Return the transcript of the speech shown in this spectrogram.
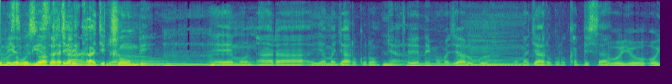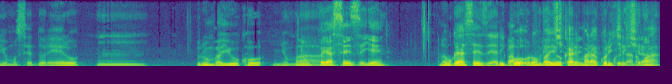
umuyobozi w'akarere ka gicumbi. Ya. eh, mu ntara y'amajyaruguru. Ya. eh, ni mu majyaruguru. Mu majyaruguru kabisa. Uyu uyu musedo rero. Urumva yuko nyuma nubwo yasezeye. Nubwo yasezeye ariko urumva yuko arimo arakurikiranwa.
